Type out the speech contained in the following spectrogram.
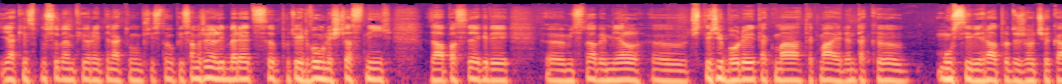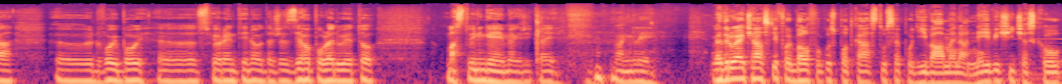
jakým způsobem Fiorentina k tomu přistoupí. Samozřejmě Liberec po těch dvou nešťastných zápasech, kdy eh, místo, aby měl eh, čtyři body, tak má, tak má jeden, tak eh, musí vyhrát, protože ho čeká dvojboj s Fiorentinou, takže z jeho pohledu je to must win game, jak říkají v Anglii. Ve druhé části Fotbal Focus podcastu se podíváme na nejvyšší českou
